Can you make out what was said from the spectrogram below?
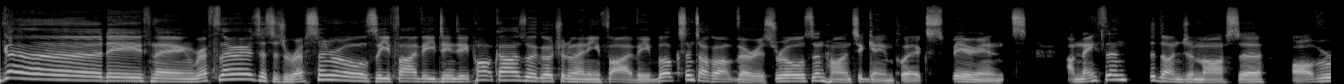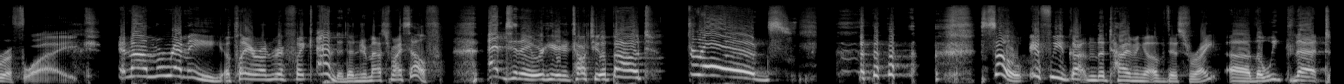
Good evening, Rifflers. This is Riffs and Rules, the 5e D&D podcast where we go through the many 5e books and talk about various rules and enhance your gameplay experience. I'm Nathan, the Dungeon Master of Riftwake. And I'm Remy, a player on Riftwake and a dungeon master myself. And today we're here to talk to you about drugs. so, if we've gotten the timing of this right, uh, the week that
